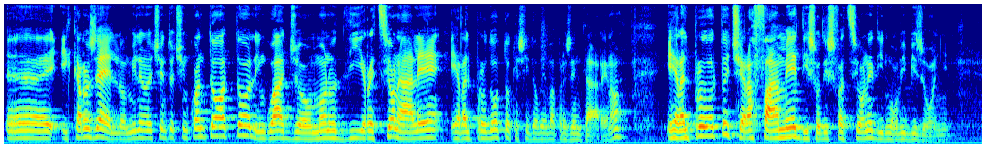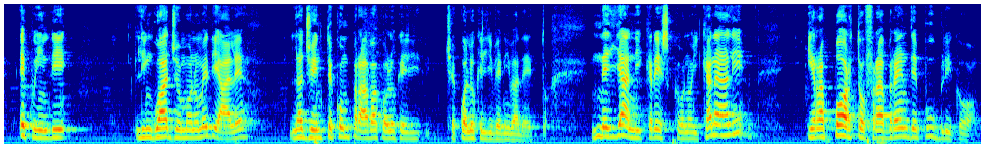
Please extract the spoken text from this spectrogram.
Eh, il carosello 1958, linguaggio monodirezionale, era il prodotto che si doveva presentare, no? Era il prodotto e c'era fame di soddisfazione di nuovi bisogni. E quindi linguaggio monomediale, la gente comprava quello che, gli, cioè quello che gli veniva detto. Negli anni crescono i canali, il rapporto fra brand e pubblico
